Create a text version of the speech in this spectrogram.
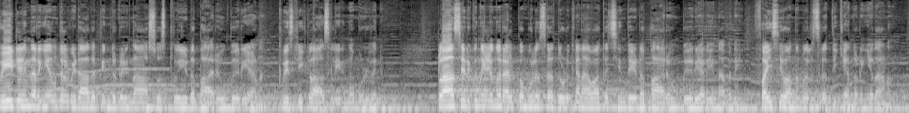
വീട്ടിൽ നിന്നിറങ്ങിയ മുതൽ വിടാതെ പിന്തുടരുന്ന അസ്വസ്ഥതയുടെ ഭാരവും പേറിയാണ് ക്രിസ്റ്റി ക്ലാസ്സിലിരുന്ന മുഴുവനും. ക്ലാസ് എടുക്കുന്നതിൽ നിന്ന് ഒരല്പം പോലും ശ്രദ്ധ കൊടുക്കാനാവാത്ത ചിന്തയുടെ ഭാരവും പേറി അറിയുന്ന അവനെ ഫൈസി വന്ന മുതൽ ശ്രദ്ധിക്കാൻ തുടങ്ങിയതാണ്.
